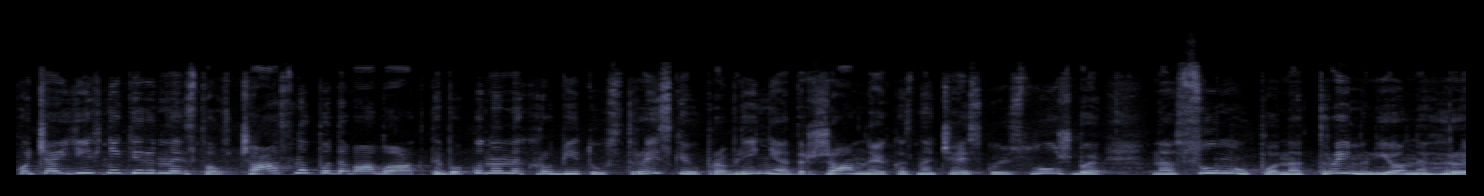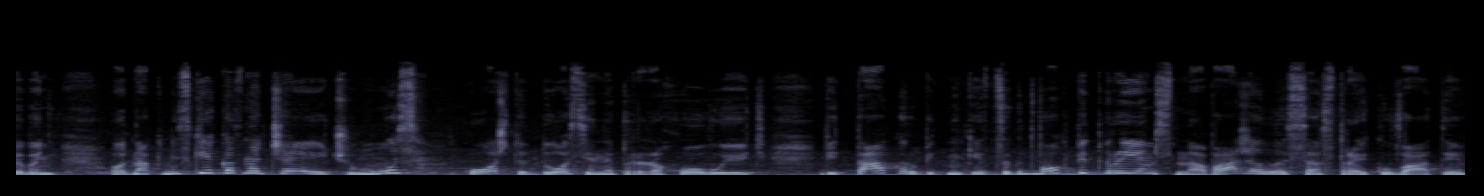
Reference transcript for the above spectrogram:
Хоча їхнє керівництво вчасно подавало акти виконаних робіт у Стрийське управління Державної казначейської служби на суму понад 3 мільйони гривень. Однак міські казначеї чомусь кошти досі не перераховують. Відтак робітники цих двох підприємств наважилися страйкувати.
